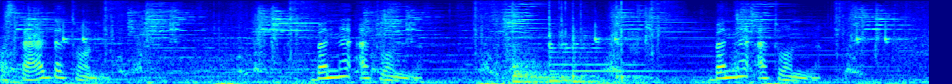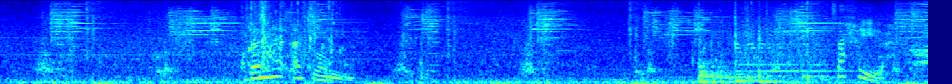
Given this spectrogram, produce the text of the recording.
مستعدة. بناءة. بناءة. بناءة. صحيح.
